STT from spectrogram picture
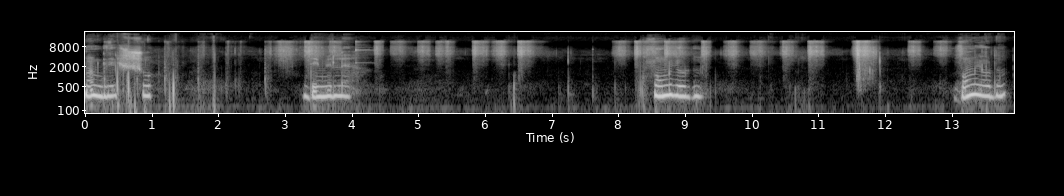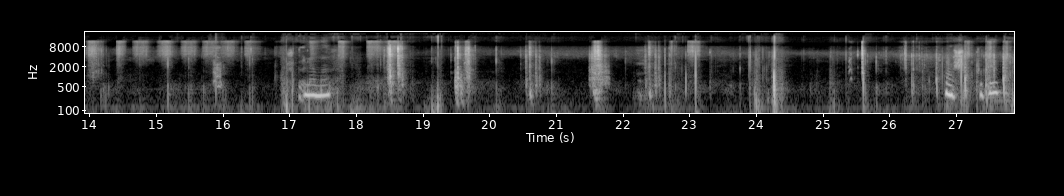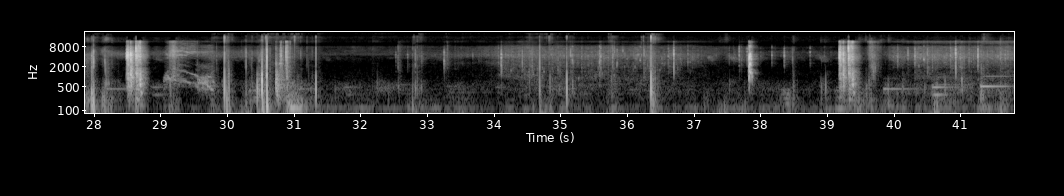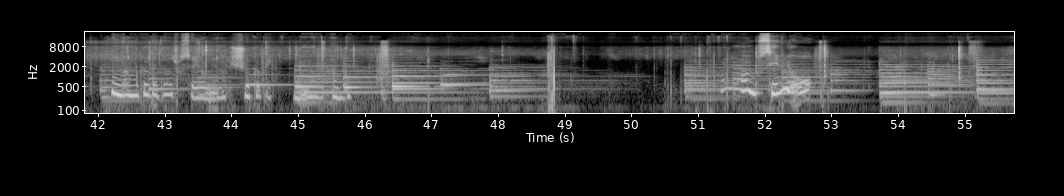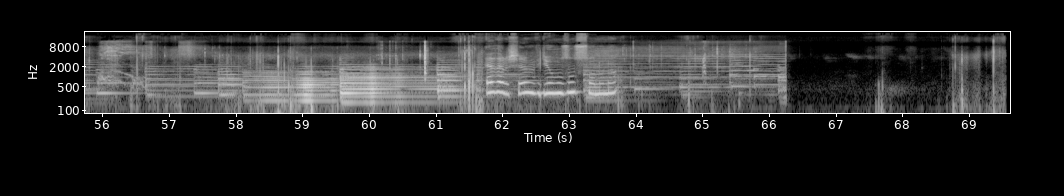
Lan gidelim şu demirle. Zombi gördüm. Zombi gördüm. Şöyle hemen. Hı, Şu köpeği Hı, Ben bu köpeği daha çok seviyorum ya. Şu köpek. Ha, bu. Ama bu seviyor. Evet arkadaşlar videomuzun sonuna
